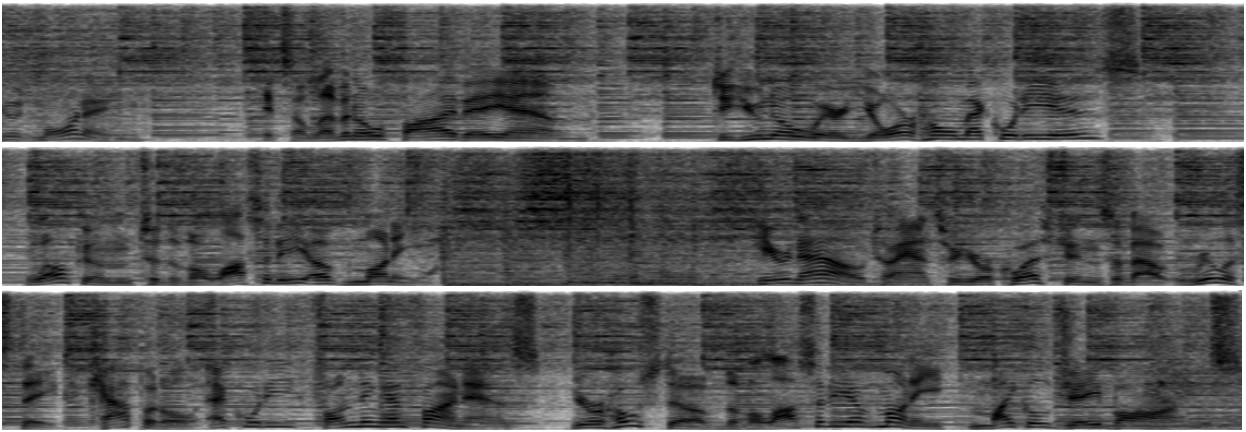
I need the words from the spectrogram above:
Good morning. It's 11:05 a.m. Do you know where your home equity is? Welcome to the Velocity of Money. Here now to answer your questions about real estate, capital, equity, funding, and finance, your host of the Velocity of Money, Michael J. Barnes.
